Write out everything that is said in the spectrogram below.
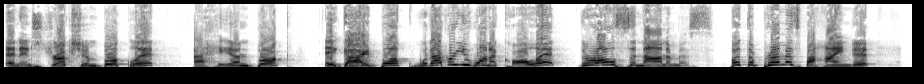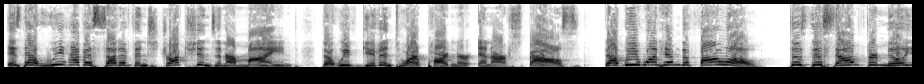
an instruction booklet, a handbook, a guidebook, whatever you want to call it. They're all synonymous. But the premise behind it is that we have a set of instructions in our mind that we've given to our partner and our spouse that we want him to follow. Does this sound familiar?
